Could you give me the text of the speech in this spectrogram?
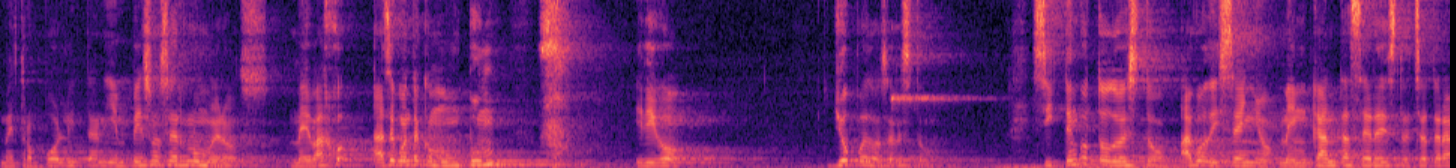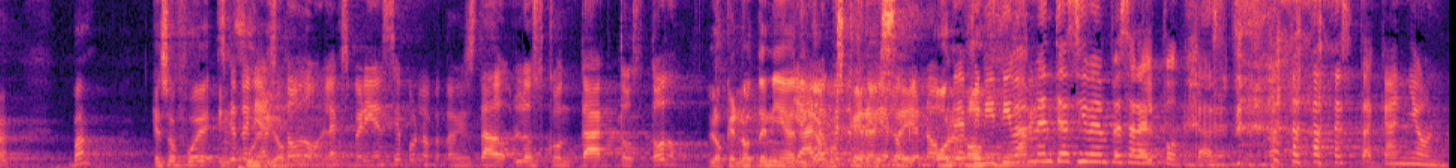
Metropolitan, y empiezo a hacer números, me bajo, hace cuenta como un pum, y digo, yo puedo hacer esto. Si tengo todo esto, hago diseño, me encanta hacer esto, etcétera, va, eso fue es en que julio. tenías todo, la experiencia por lo que habías estado, los contactos, todo. Lo que no tenía, Ya, lo digamos que que, te era ese que no. on-off. Definitivamente así va a empezar el podcast. Está cañón.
